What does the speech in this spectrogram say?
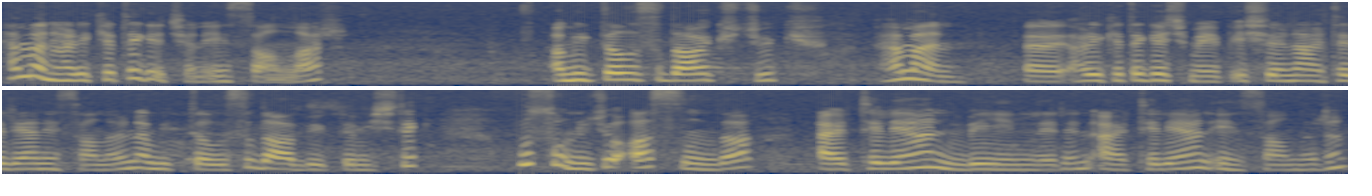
Hemen harekete geçen insanlar amigdalası daha küçük. Hemen e, harekete geçmeyip işlerini erteleyen insanların amigdalası daha büyük demiştik. Bu sonucu aslında erteleyen beyinlerin, erteleyen insanların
